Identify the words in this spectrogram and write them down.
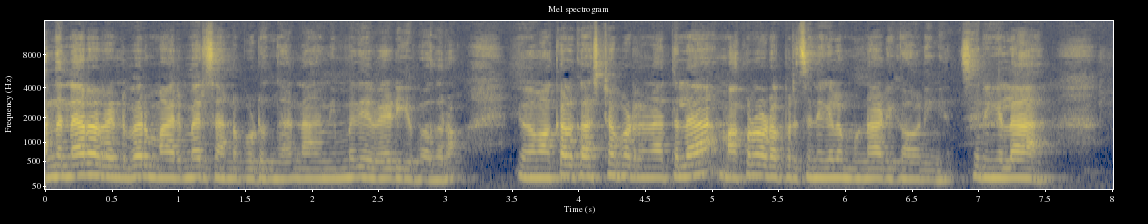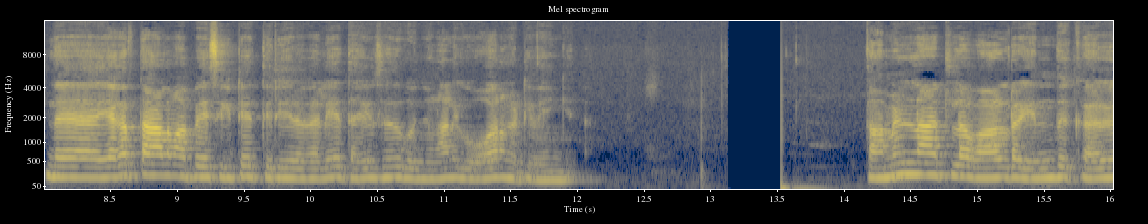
அந்த நேரம் ரெண்டு பேரும் மாறி மாறி சண்டை போட்டுங்க. நாங்கள் நிம்மதியாக வேடிக்கை பார்க்குறோம் இவன் மக்கள் கஷ்டப்படுற நேரத்தில் மக்களோட பிரச்சனைகளை முன்னாடி கவனிங்க. சரிங்களா? இந்த எகத்தாளமாக பேசிக்கிட்டே திரியிற வேலையை தயவுசெய்து கொஞ்ச நாளைக்கு ஓரம் கட்டி வைங்க. தமிழ்நாட்டில் வாழ்கிற இந்துக்கள்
